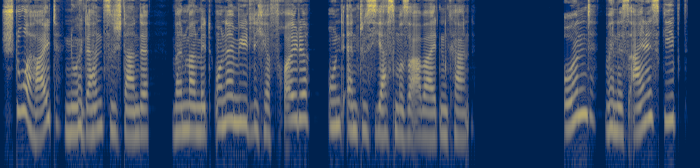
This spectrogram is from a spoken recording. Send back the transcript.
Sturheit nur dann zustande, wenn man mit unermüdlicher Freude und Enthusiasmus arbeiten kann. Und wenn es eines gibt,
